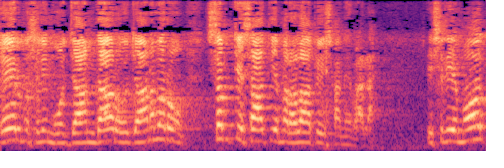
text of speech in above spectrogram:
غیر مسلم ہو جاندار ہو جانور ہو سب کے ساتھ یہ مرحلہ پیش آنے والا ہے۔ اس لیے موت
